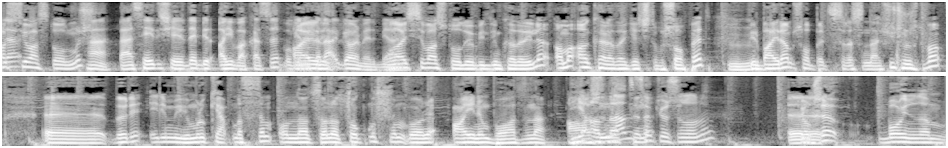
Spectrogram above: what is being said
kadarıyla- Sivas'ta olmuş. Ha, ben Seydişehir'de bir ayı vakası bugüne Hayır, kadar görmedim yani. Olay Sivas'ta oluyor bildiğim kadarıyla ama Ankara'da geçti bu sohbet. Bir bayram sohbeti sırasında hiç unutmam. Ee, böyle elimi yumruk yapmışsın ondan sonra sokmuşsun böyle ayının boğazına diye Ağzından mı anlattığını. sokuyorsun onu? Ee, Yoksa boynuna mı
